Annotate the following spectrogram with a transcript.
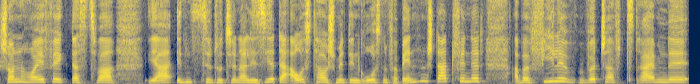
schon häufig, dass zwar ja institutionalisierter Austausch mit den großen Verbänden stattfindet, aber viele Wirtschaftstreibende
